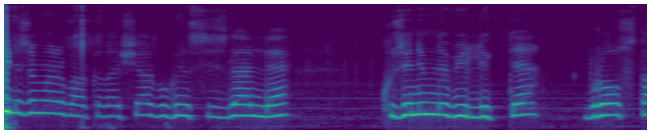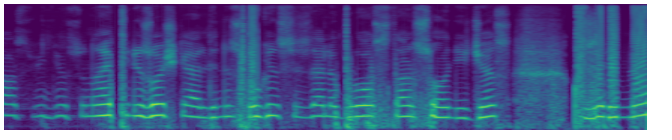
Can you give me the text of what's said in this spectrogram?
Hepinize merhaba arkadaşlar. Bugün sizlerle kuzenimle birlikte Brawl Stars videosuna hepiniz hoş geldiniz. Bugün sizlerle Brawl Stars oynayacağız kuzenimle.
